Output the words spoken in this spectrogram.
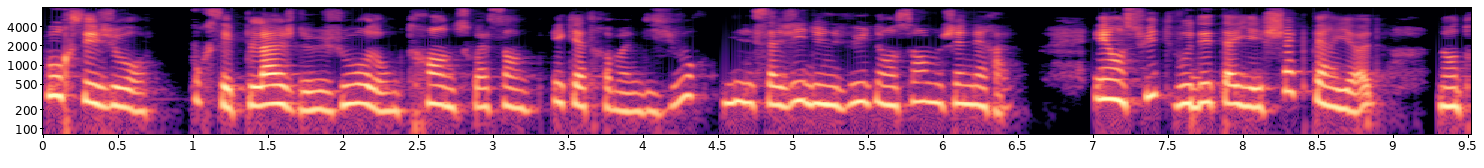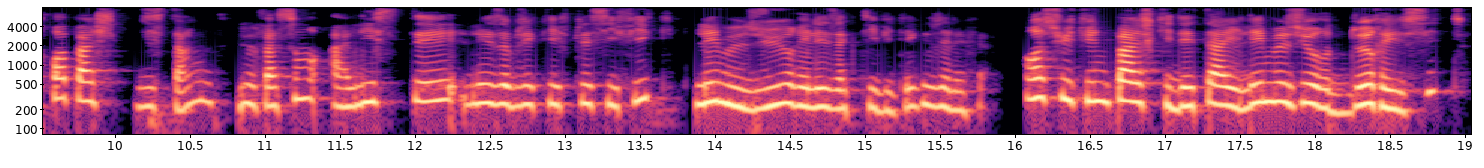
pour ces jours, pour ces plages de jours, donc 30, 60 et 90 jours. Il s'agit d'une vue d'ensemble générale. Et ensuite, vous détaillez chaque période dans trois pages distinctes de façon à lister les objectifs spécifiques, les mesures et les activités que vous allez faire. Ensuite, une page qui détaille les mesures de réussite,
